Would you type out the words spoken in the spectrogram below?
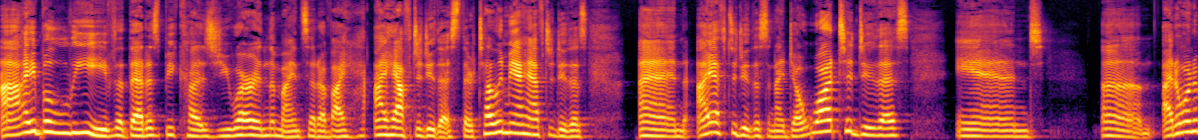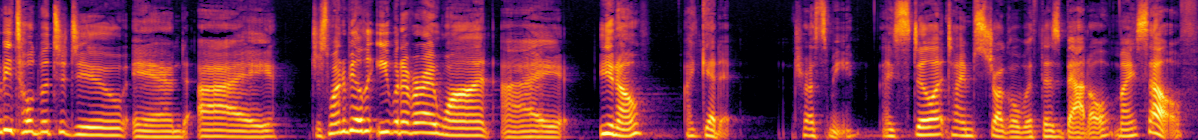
I believe that that is because you are in the mindset of I I have to do this. They're telling me I have to do this and I have to do this and I don't want to do this and um I don't want to be told what to do and I just want to be able to eat whatever I want. I you know, I get it. Trust me. I still at times struggle with this battle myself.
